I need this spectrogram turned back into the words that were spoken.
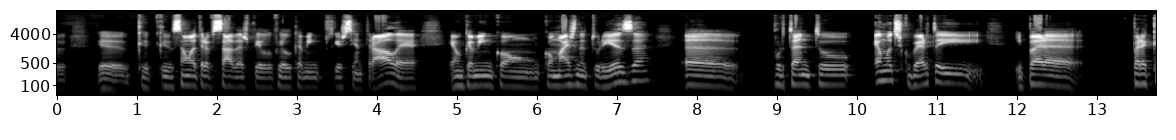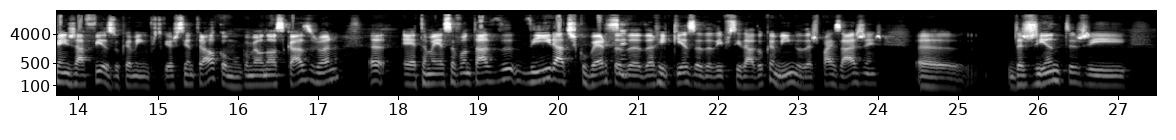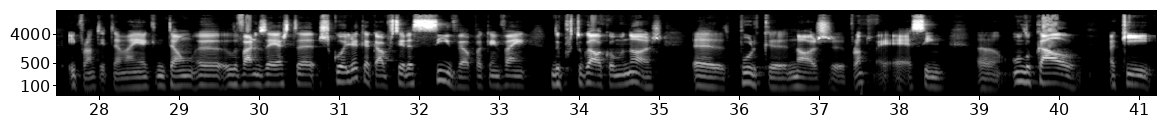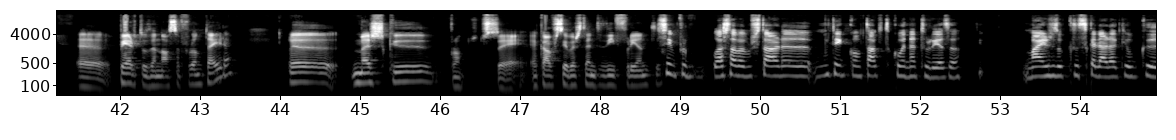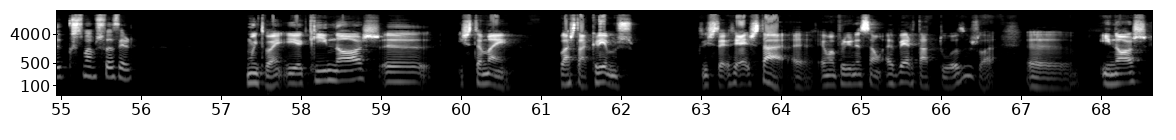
que, que, que, são atravessadas pelo, pelo caminho português central, é, é um caminho com, com mais natureza, uh, portanto é uma descoberta e, e para, para quem já fez o caminho português central, como, como é o nosso caso, Joana, uh, é também essa vontade de, de ir à descoberta da, da, riqueza, da diversidade do caminho, das paisagens, uh, das gentes e e pronto, e também é então uh, levar-nos a esta escolha que acaba por ser acessível para quem vem de Portugal como nós, porque nós, pronto, é, é assim um local aqui perto da nossa fronteira, mas que, pronto, é, acaba por ser bastante diferente. Sim, porque lá estávamos estar muito em contato com a natureza, mais do que se calhar aquilo que costumamos fazer. Muito bem, e aqui nós, uh, isto também, lá está, queremos, isto é, é está, uh, é uma peregrinação aberta a todos, lá, uh, e nós,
